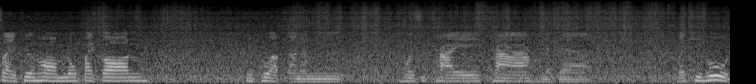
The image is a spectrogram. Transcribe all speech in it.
ใส่เครื่องหอมลงไปก่อนในพวกอันนั้นหัวสิไทยคาแล้วก็ใบขี้พูด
